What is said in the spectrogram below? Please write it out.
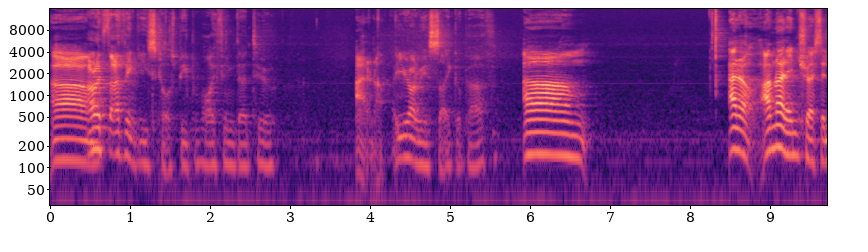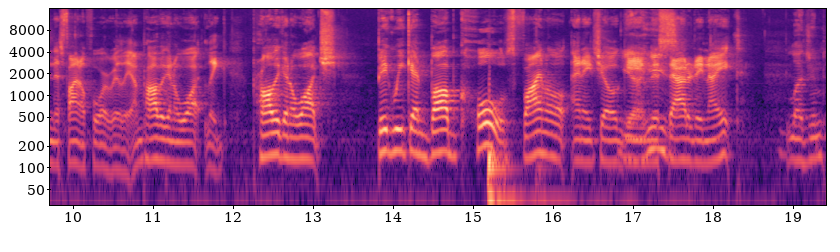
I, Um, don't th- I think East Coast people probably think that too. I don't know. You gotta be a psychopath. Um, I don't know. I'm not interested in this Final Four really. I'm probably gonna watch like probably gonna watch big weekend Bob Cole's final NHL Yeah, game this Saturday night. Legend.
